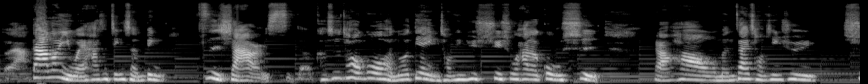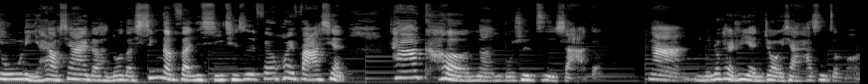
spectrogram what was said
对啊，大家都以为他是精神病自杀而死的。可是透过很多电影重新去叙述他的故事，然后我们再重新去梳理，还有现在的很多的新的分析，其实会发现他可能不是自杀的。那你们就可以去研究一下他是怎么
